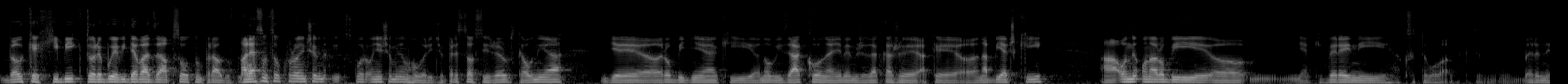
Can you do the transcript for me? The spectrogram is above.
veľké chyby, ktoré bude vydávať za absolútnu pravdu. No. Ale ja som chcel skôr o niečom, skôr o niečom inom hovoriť. Že predstav si, že Európska únia ide robiť nejaký nový zákon, ja neviem, že zakaže aké e, nabíjačky. A on, ona robí uh, nejaký verejný, ako sa to volá, verejné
